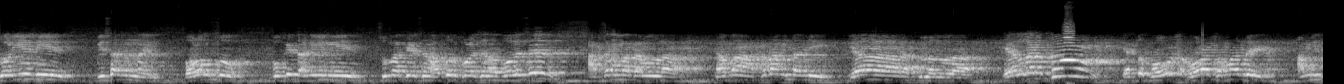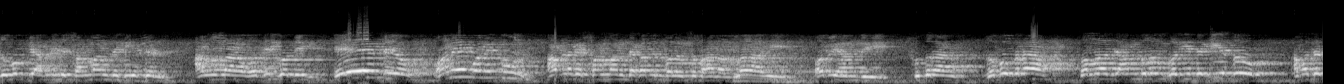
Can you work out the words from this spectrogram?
জড়িয়ে নিয়ে বিছান নাই, বরঞ্চ বুকে টানিয়ে নিয়ে চুমা খেয়েছেন, আদর করেছেন আর বলেছেন, আকরামাক আল্লাহ, কামা আকরাম টানি ইয়া আল্লাহ এত বড় বড় সমাজে আমি যুবককে আপনি যে সম্মান দেখিয়েছেন, আল্লাহ অধিক অধিক চেয়েও অনেক অনেক গুণ আপনাকে সম্মান দেখাবেন বলেন, সুবহানাল্লাহি অবিহামদি সুতরাং যুবকরা তোমরা যে আন্দোলন করিয়ে দেখিয়েছো, আমাদের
